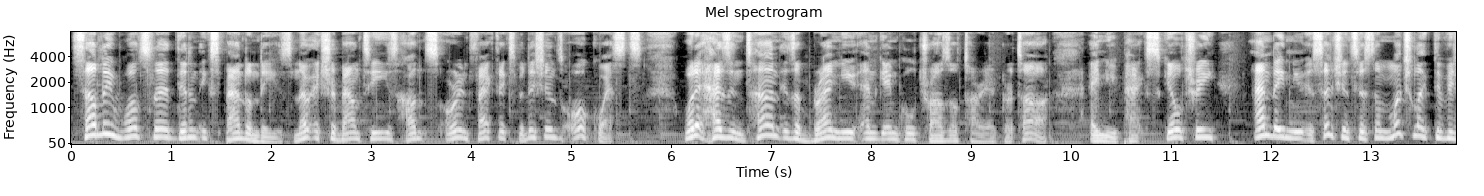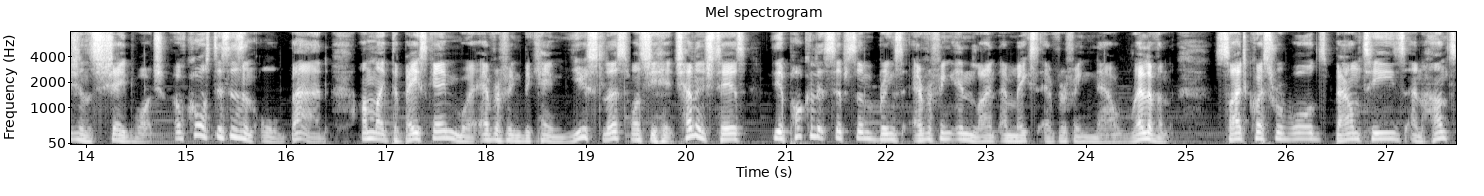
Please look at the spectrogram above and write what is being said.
Sadly, World didn't expand on these, no extra bounties, hunts, or in fact expeditions or quests. What it has in turn is a brand new endgame called Trials of Tarya Gratar, a new pack skill tree, and a new ascension system much like Division's Shadewatch. Of course this isn't all bad, unlike the base game where everything became useless once you hit challenge tiers, the Apocalypse system brings everything in line and makes everything now relevant. Side quest rewards, bounties and hunts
